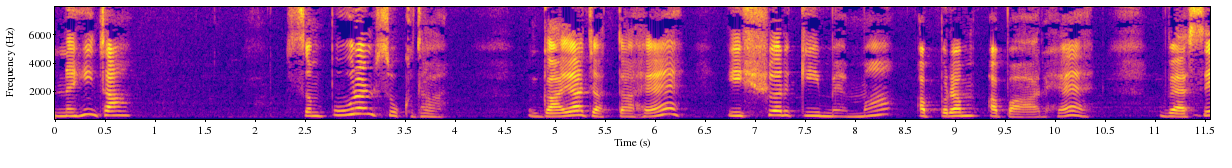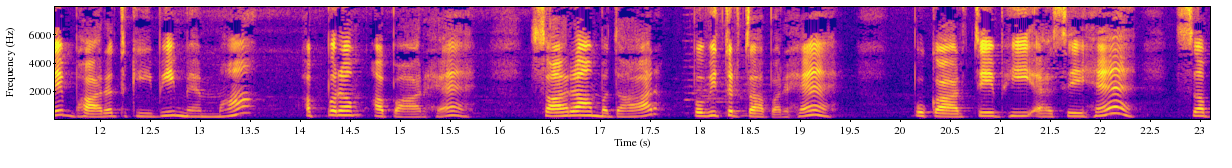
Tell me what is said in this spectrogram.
नहीं था। संपूर्ण सुख था। गाया जाता है, ईश्वर की महिमा अपरम अपार है। वैसे भारत की भी महिमा अपरम अपार है। सारा मदार पवित्रता पर है। पुकारते भी ऐसे हैं, सब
